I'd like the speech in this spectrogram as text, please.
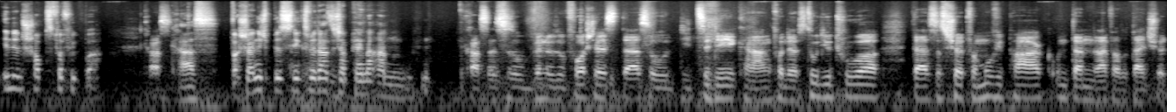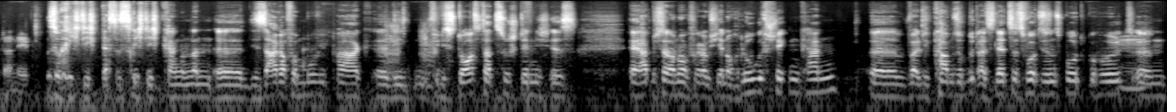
in den Shops verfügbar. Krass. Krass. Wahrscheinlich bis nichts mehr da ist. Ich habe keine Ahnung. Krass, das ist so, wenn du so vorstellst, da ist so die CD, keine Ahnung, von der Studio-Tour, da ist das Shirt vom Moviepark und dann einfach so dein Shirt daneben. So richtig, das ist richtig krank. Und dann äh, die Sarah vom Moviepark, äh, die für die Stores da zuständig ist, äh, hat mich dann auch noch gefragt, ob ich ihr noch Logos schicken kann. Äh, weil die kam so mit als letztes, wurde sie ins Boot geholt. Mhm. Ähm,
